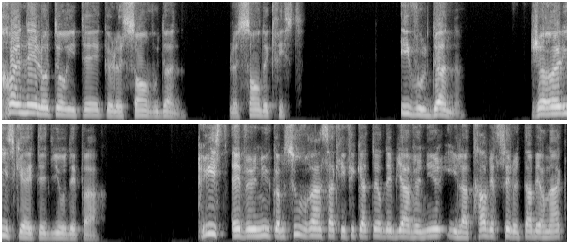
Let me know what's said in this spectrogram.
Prenez l'autorité que le sang vous donne, le sang de Christ. Il vous le donne. Je relis ce qui a été dit au départ. Christ est venu comme souverain sacrificateur des biens à venir. Il a traversé le tabernacle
